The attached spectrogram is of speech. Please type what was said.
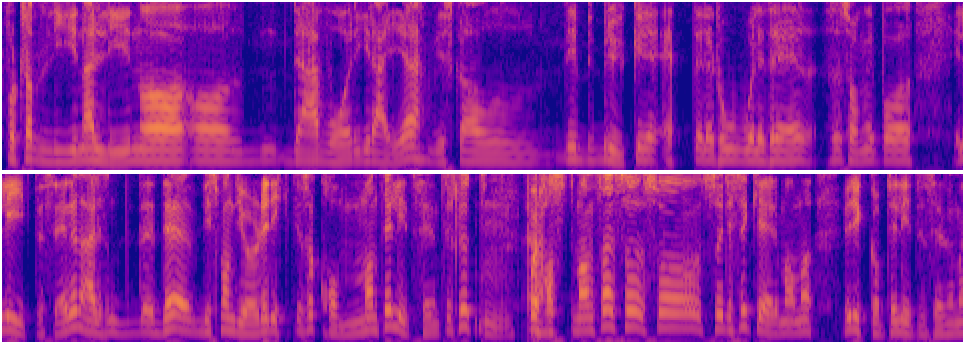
fortsatt lyn er lyn, og, og det er vår greie. Vi skal Vi bruker ett eller to eller tre sesonger på Eliteserien. Er liksom, det, det, hvis man gjør det riktig, så kommer man til Eliteserien til slutt. Forhaster man seg, så, så, så risikerer man å rykke opp til Eliteserien om,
